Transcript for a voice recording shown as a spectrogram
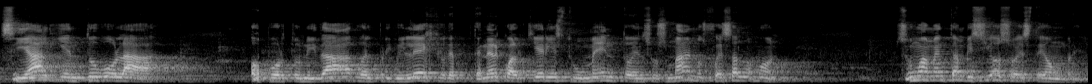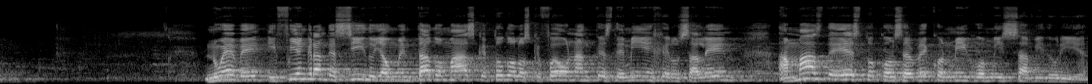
Si alguien tuvo la oportunidad o el privilegio de tener cualquier instrumento en sus manos, fue Salomón. Sumamente ambicioso este hombre. 9. Y fui engrandecido y aumentado más que todos los que fueron antes de mí en Jerusalén. A más de esto conservé conmigo mi sabiduría.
